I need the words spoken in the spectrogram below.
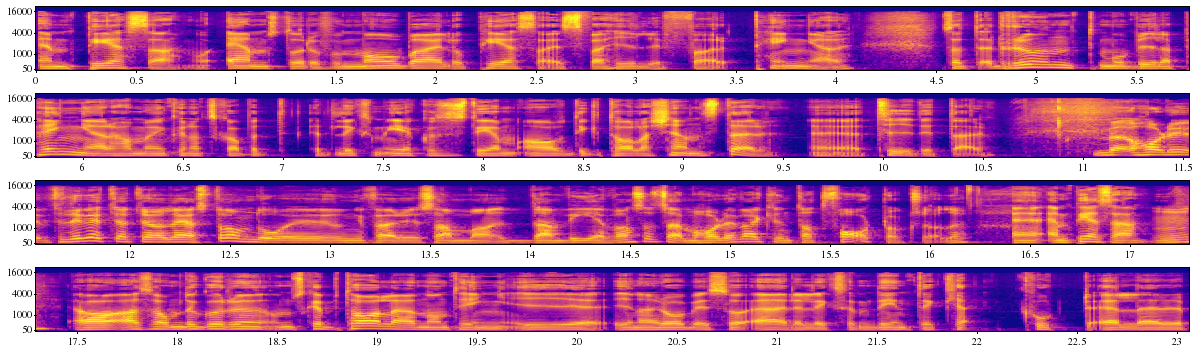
M-Pesa. Och M står då för Mobile och Pesa är swahili för pengar. Så att runt mobila pengar har man ju kunnat skapa ett, ett liksom ekosystem av digitala tjänster eh, tidigt där. Men har det, för det vet jag att jag läste om då ungefär i samma, den vevan så att säga. Men har det verkligen tagit fart också eller? Eh, M-Pesa? Mm. Ja, alltså om du, går, om du ska betala någonting i, i Nairobi så är det liksom, det är inte kort eller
